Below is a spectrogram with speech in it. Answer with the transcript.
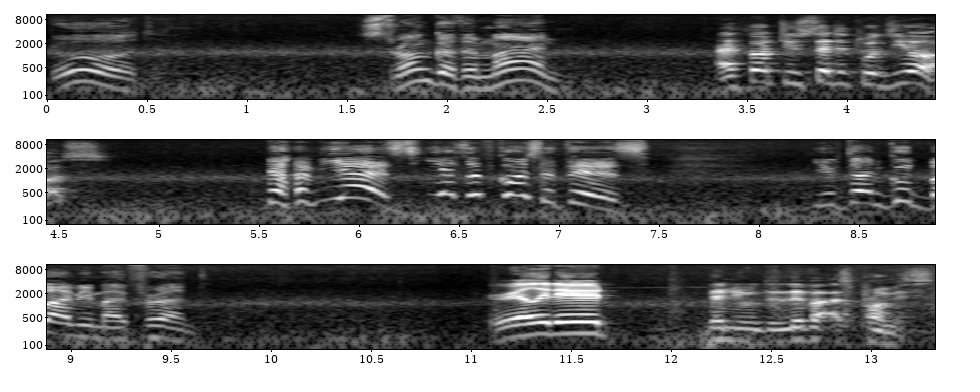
Good. Stronger than mine. I thought you said it was yours. yes, yes, of course it is. You've done good by me, my friend. Really, dude? Then you'll deliver as promised.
